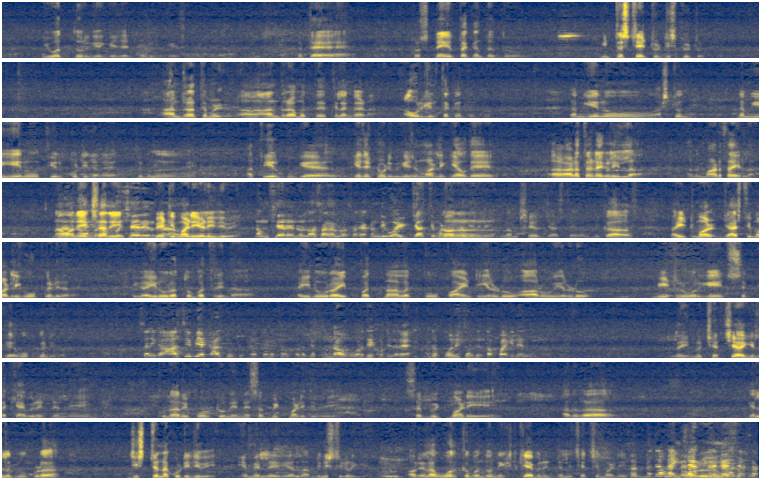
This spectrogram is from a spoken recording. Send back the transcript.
ಇವತ್ತಿನವರೆಗೆ ಗೆಜೆಟ್ ನೋಟಿಫಿಕೇಷನ್ ಆಗಿಲ್ಲ. ಮತ್ತು ಪ್ರಶ್ನೆ ಇರ್ತಕ್ಕಂಥದ್ದು ಇಂಟರ್ಸ್ಟೇಟ್ ಡಿಸ್ಪ್ಯೂಟು. ಆಂಧ್ರ ತಮಿಳ್ ಆಂಧ್ರ ಮತ್ತು ತೆಲಂಗಾಣ. ಅವ್ರಿಗಿರ್ತಕ್ಕಂಥದ್ದು. ನಮಗೇನು ಅಷ್ಟೊಂದು ನಮಗೆ ಏನು ತೀರ್ಪು ಕೊಟ್ಟಿದ್ದಾರೆ ಟ್ರಿಬ್ಯುನಲಲ್ಲಿ ಆ ತೀರ್ಪಿಗೆ ಗೆಜೆಟ್ ನೋಟಿಫಿಕೇಶನ್ ಮಾಡಲಿಕ್ಕೆ ಯಾವುದೇ ಅಡೆತಡೆಗಳಿಲ್ಲ. ಅದು ಮಾಡ್ತಾ ಇಲ್ಲ. ನಾವು ಅನೇಕ ಸಾರಿ ಭೇಟಿ ಮಾಡಿ ಹೇಳಿದ್ದೀವಿ. ನಮ್ಮ ಶೇರ್ ಏನು ಲಾಸ್ ಆಗಲ್ವಾ ಸರ್ ಯಾಕಂದ್ರೆ ನೀವು ಹೈಟ್ ಜಾಸ್ತಿ ನಮ್ಮ ಶೇರ್ ಜಾಸ್ತಿ ಆಗಲ್ಲ. ಬಿಕಾಸ್ ಹೈಟ್ ಮಾಡಿ ಜಾಸ್ತಿ ಮಾಡಲಿಕ್ಕೆ ಒಪ್ಕೊಂಡಿದ್ದಾರೆ. ಈಗ ಐನೂರ ಹತ್ತೊಂಬತ್ತರಿಂದ ಐನೂರ ಇಪ್ಪತ್ನಾಲ್ಕು ಪಾಯಿಂಟ್ ಎರಡು ಆರು ಎರಡು ಮೀಟರ್ವರೆಗೆ ಹೆಚ್ಚಿಸಕ್ಕೆ ಒಪ್ಕೊಂಡಿದ್ದಾರೆ. ಸರ್ ಈಗ ಆರ್ ಸಿ ಬಿಯ ಕಾಲ್ತುಂಟು ಪ್ರಕರಣಕ್ಕೆ ಸಂಬಂಧಪಟ್ಟಂತೆ ಪುನಃ ಅವರು ವರದಿ ಕೊಟ್ಟಿದ್ದಾರೆ. ಅಂದ್ರೆ ಪೊಲೀಸರದ್ದು ತಪ್ಪಾಗಿದೆ ಅನ್ನೋದು. ಇಲ್ಲ ಇನ್ನೂ ಚರ್ಚೆ ಆಗಿಲ್ಲ ಕ್ಯಾಬಿನೆಟ್ನಲ್ಲಿ. ಪುನಃ ರಿಪೋರ್ಟು ನಿನ್ನೆ ಸಬ್ಮಿಟ್ ಮಾಡಿದ್ದೀವಿ. ಸಬ್ಮಿಟ್ ಮಾಡಿ ಅದರ ಎಲ್ಲರಿಗೂ ಕೂಡ ಜಿಸ್ಟನ್ನು ಕೊಟ್ಟಿದ್ದೀವಿ. ಎಂ ಎಲ್ ಎಗೆಲ್ಲ ಮಿನಿಸ್ಟ್ರಿಗಳಿಗೆ ಅವರೆಲ್ಲ ಓದ್ಕೊ ಬಂದು ನೆಕ್ಸ್ಟ್ ಕ್ಯಾಬಿನೆಟ್ನಲ್ಲಿ ಚರ್ಚೆ ಮಾಡಿ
